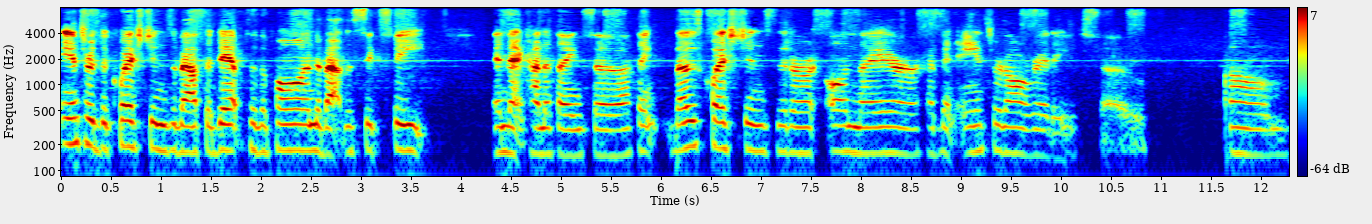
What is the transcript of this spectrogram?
answered the questions about the depth of the pond, about the six feet and that kind of thing. So I think those questions that are on there have been answered already. So um,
